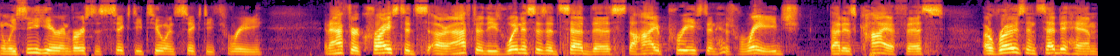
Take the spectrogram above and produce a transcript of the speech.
And we see here in verses 62 and 63, and after Christ had, or after these witnesses had said this, the high priest in his rage, that is Caiaphas, arose and said to him,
